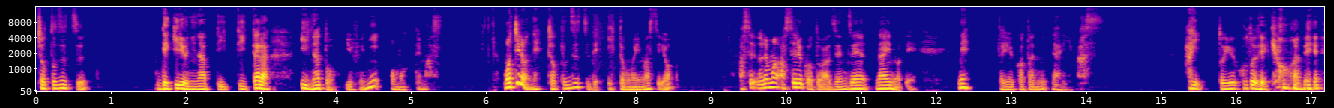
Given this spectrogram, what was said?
ちょっとずつできるようになっていっていったらいいなというふうに思ってます。もちろんね、ちょっとずつでいいと思いますよ。焦、それも焦ることは全然ないので、ね、ということになります。はい。ということで 今日はね、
